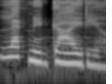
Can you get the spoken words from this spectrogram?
Let me guide you.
